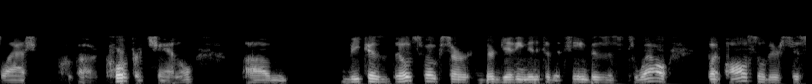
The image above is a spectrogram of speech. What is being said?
slash uh, corporate channel. Um, because those folks are they're getting into the team business as well but also there's just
